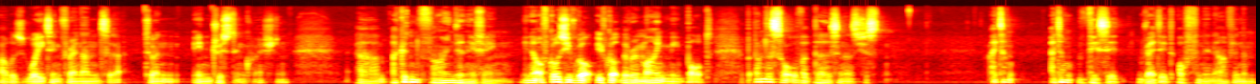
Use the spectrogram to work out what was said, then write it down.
I was waiting for an answer to an interesting question. Um, I couldn't find anything. You know, of course you've got you've got the remind me bot, but I'm the sort of a person that's just I don't I don't visit Reddit often enough, and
